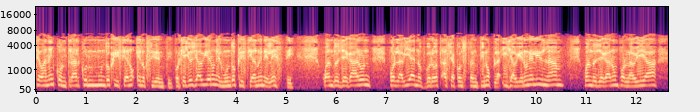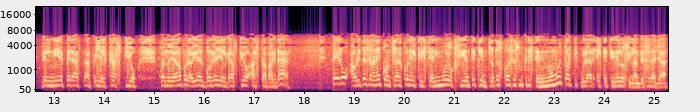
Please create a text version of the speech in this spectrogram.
se van a encontrar con un mundo cristiano en Occidente, porque ellos ya vieron el mundo cristiano en el este, cuando llegaron por la vía de Novgorod hacia Constantinopla, y ya vieron el Islam cuando llegaron por la vía del Dnieper y el Caspio, cuando llegaron por la vía del Volga y el Caspio hasta Bagdad pero ahorita se van a encontrar con el cristianismo de Occidente, que entre otras cosas es un cristianismo muy particular el que tienen los irlandeses allá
